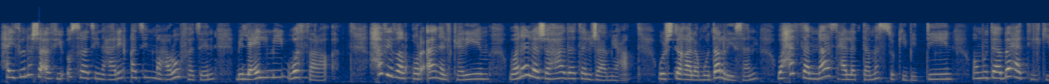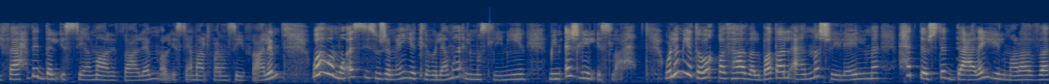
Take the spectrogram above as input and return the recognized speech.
حيث نشأ في أسرة عريقة معروفة بالعلم والثراء. حفظ القرآن الكريم ونال شهادة الجامعة واشتغل مدرسا وحث الناس على التمسك بالدين ومتابعة الكفاح ضد الاستعمار الظالم أو الاستعمار الفرنسي الظالم وهو مؤسس جمعية العلماء المسلمين من أجل الإصلاح ولم يتوقف هذا البطل عن نشر العلم حتى اشتد عليه المرض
